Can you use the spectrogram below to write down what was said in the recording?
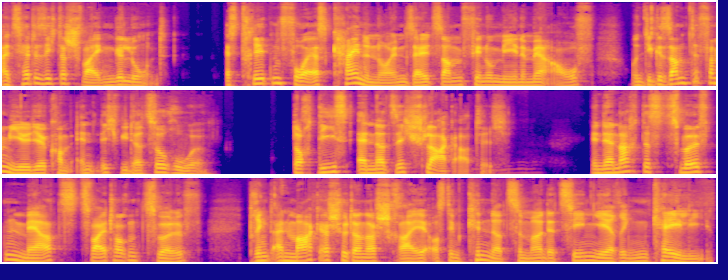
als hätte sich das Schweigen gelohnt. Es treten vorerst keine neuen seltsamen Phänomene mehr auf und die gesamte Familie kommt endlich wieder zur Ruhe. Doch dies ändert sich schlagartig. In der Nacht des 12. März 2012 dringt ein markerschütternder Schrei aus dem Kinderzimmer der zehnjährigen Kaylee.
